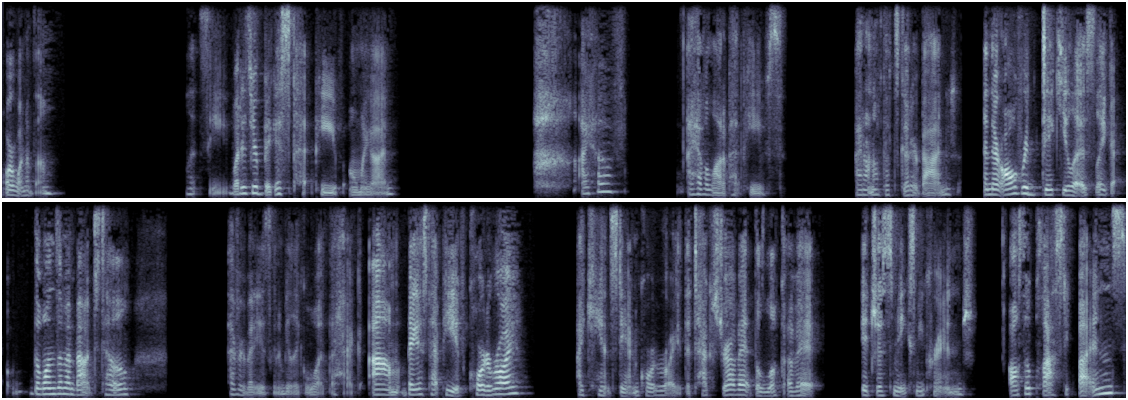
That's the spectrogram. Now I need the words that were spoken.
or one of them. Let's see. What is your biggest pet peeve? Oh my god. I have I have a lot of pet peeves. I don't know if that's good or bad. And they're all ridiculous. Like the ones I'm about to tell everybody is going to be like, what the heck? Um, biggest pet peeve corduroy. I can't stand corduroy. The texture of it, the look of it. it just makes me cringe. Also, plastic buttons,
